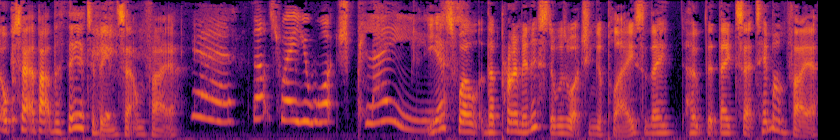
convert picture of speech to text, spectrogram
upset about the theatre being set on fire. Yeah, that's where you watch plays. Yes, well, the Prime Minister was watching a play, so they hoped that they'd set him on fire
